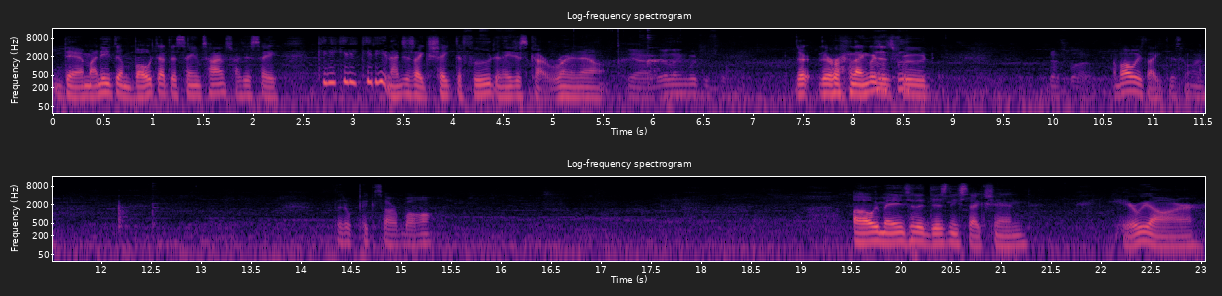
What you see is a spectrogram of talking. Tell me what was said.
them, I need them both at the same time. So I just say kitty, kitty, kitty, and I just like shake the food, and they just got running out. Yeah. Their language is Their their language is food. that's love. I've always liked this one. Little Pixar ball. Oh, we made it to the Disney section. Here we are.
